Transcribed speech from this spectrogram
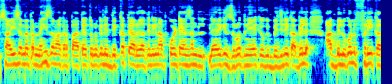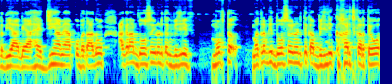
सही समय पर नहीं जमा कर पाते तो उनके लिए दिक्कत तैयार हो जाती है, लेकिन आप कोई टेंशन लेने की ज़रूरत नहीं है, क्योंकि बिजली का बिल अब बिल्कुल फ्री कर दिया गया है। जी हाँ मैं आपको बता दूँ, अगर आप दो सौ यूनिट तक बिजली मुफ़्त मतलब कि 200 यूनिट तक आप बिजली खर्च करते हो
